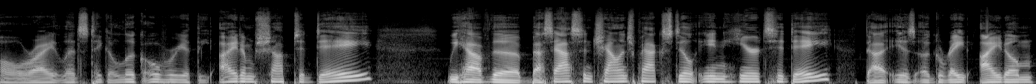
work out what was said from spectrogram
All right, let's take a look over at the item shop today. We have the Assassin Challenge Pack still in here today. That is a great item.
